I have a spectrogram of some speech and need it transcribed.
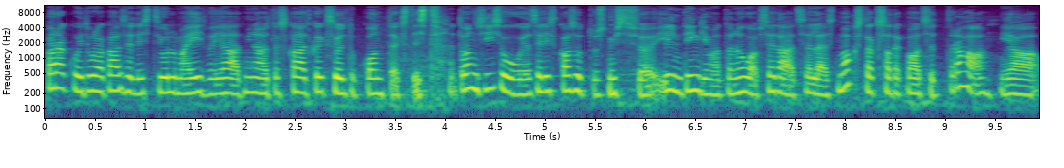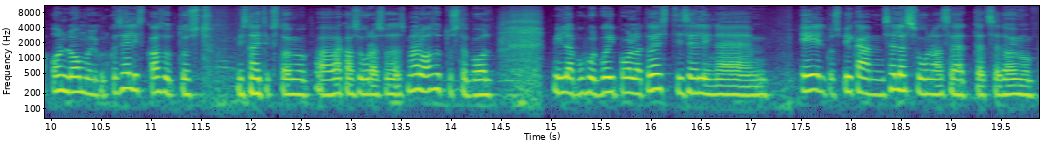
Paraku ei tule ka sellist julma ei või jaa, et mina ütleks ka, et kõik sõltub kontekstist, et on sisu ja sellist kasutust, mis ilmtingimata nõuab seda, et selle eest makstakse adekvaatset raha. Ja on loomulikult ka sellist kasutust, mis näiteks toimub väga suures osas mäluasutuste poolt, mille puhul võib olla tõesti selline eeldus pigem selles suunas, et, et see toimub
